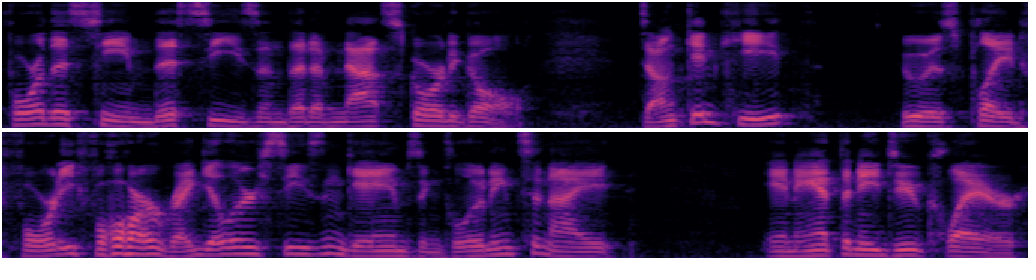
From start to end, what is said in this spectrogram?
for this team this season that have not scored a goal. Duncan Keith, who has played 44 regular season games, including tonight, and Anthony Duclair,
